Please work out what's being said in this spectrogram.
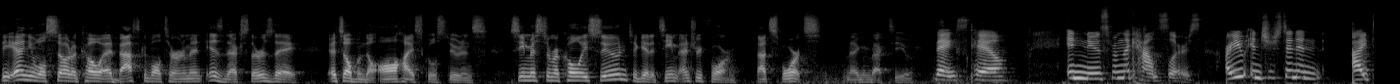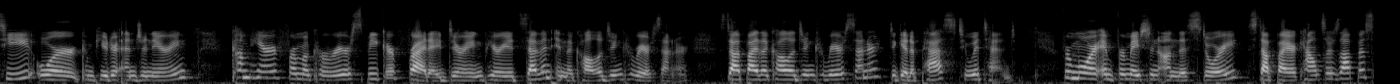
The annual SOTA Co-Ed basketball tournament is next Thursday. It's open to all high school students. See Mr. McCauley soon to get a team entry form. That's sports. Megan, back to you. Thanks, Kale. In news from the counselors, are you interested in IT or computer engineering? Come hear from a career speaker Friday during period 7 in the College and Career Center. Stop by the College and Career Center to get a pass to attend. For more information on this story, stop by our counselor's office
